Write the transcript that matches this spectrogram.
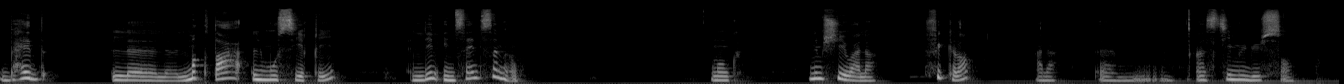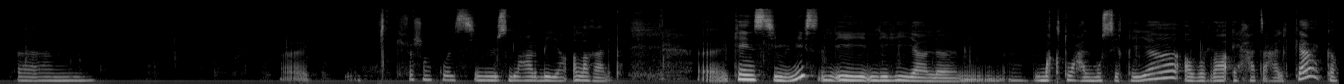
بهذا المقطع الموسيقي اللي الإنسان سمعه donc نمشيو على فكرة على un stimulus كيفاش نقول stimulus بالعربية؟ الله غالب. كاين ستيمولوس اللي هي المقطوعة الموسيقية أو الرائحة تاع الكعك.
